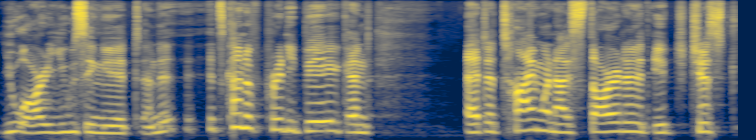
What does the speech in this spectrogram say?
you are using it, and it, it's kind of pretty big. And at the time when I started, it just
